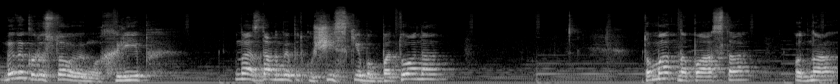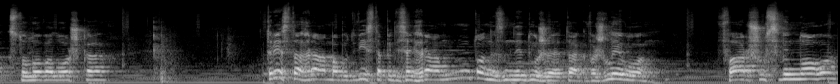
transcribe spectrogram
Ми використовуємо хліб. У нас в даному випадку 6 скибок батона, томатна паста, 1 столова ложка, 300 грам або 250 грам, ну то не, дуже так важливо, фаршу свиного,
